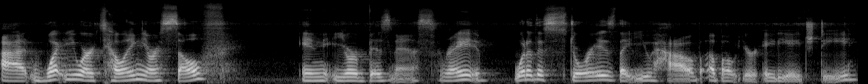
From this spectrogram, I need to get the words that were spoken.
at what you are telling yourself in your business, right? What are the stories that you have about your ADHD?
